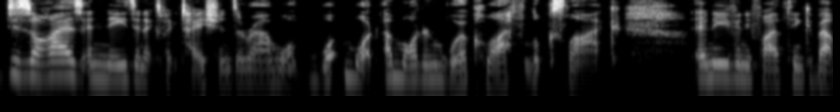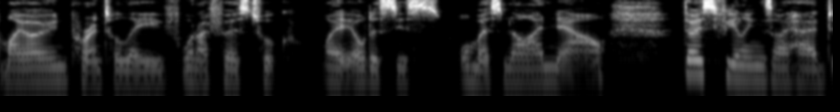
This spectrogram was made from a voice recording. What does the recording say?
desires and needs and expectations around what, what, what a modern work life looks like. And even if I think about my own parental leave, when I first took my eldest is almost nine now. Those feelings I had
